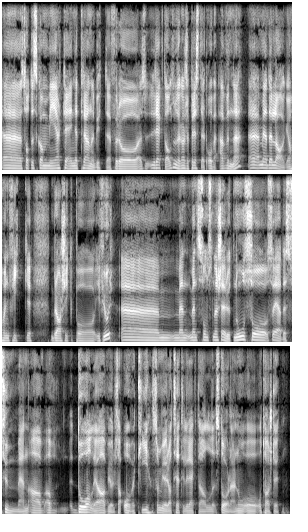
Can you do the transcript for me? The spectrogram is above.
eh, så at det skal mer til enn et trenerbytte for å altså, Rekdal syns jeg kanskje presterte over evne eh, med det laget han fikk bra skikk på i fjor. Eh, men, men, sånn som det ser ut nå, så, så er det summen av, av, dårlige avgjørelser over tid som gjør at Kjetil Rekdal står der nå og, og tar støyten.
